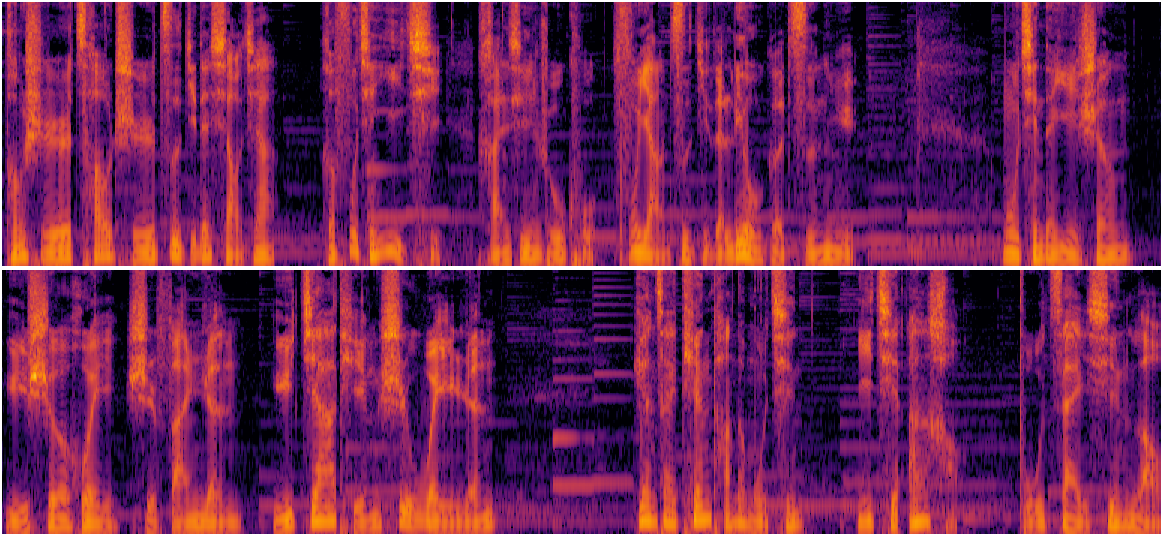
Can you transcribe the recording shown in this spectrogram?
同时操持自己的小家，和父亲一起含辛茹苦抚养自己的六个子女。母亲的一生于社会是凡人，于家庭是伟人。愿在天堂的母亲一切安好，不再辛劳。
